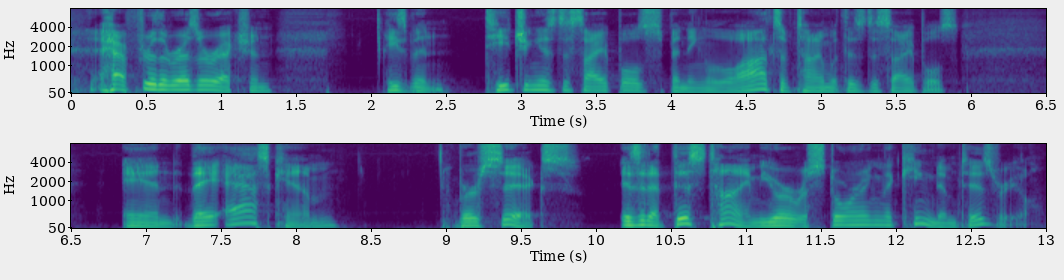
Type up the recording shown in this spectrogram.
after the resurrection, he's been teaching his disciples, spending lots of time with his disciples. And they ask him, verse 6, is it at this time you are restoring the kingdom to Israel?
